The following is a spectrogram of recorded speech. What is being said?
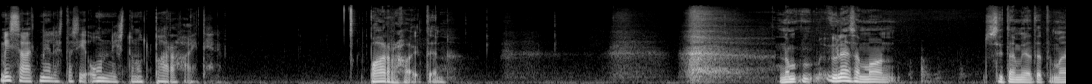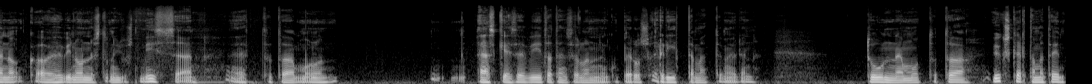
Missä olet mielestäsi onnistunut parhaiten? Parhaiten? No yleensä mä oon sitä mieltä, että mä en ole kauhean hyvin onnistunut just missään. Että tota, mulla on äskeiseen viitaten sellainen niin kuin perusriittämättömyyden tunne, mutta tota, yksi kerta mä tein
